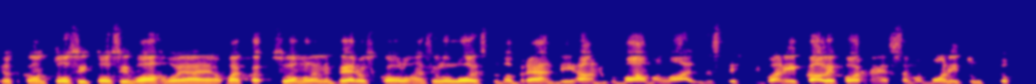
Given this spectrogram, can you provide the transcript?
jotka on tosi, tosi vahvoja. Ja vaikka suomalainen peruskouluhan sillä on loistava brändi ihan niin kuin maailmanlaajuisesti. Niin kuin Kaliforniassa on moni tuttu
